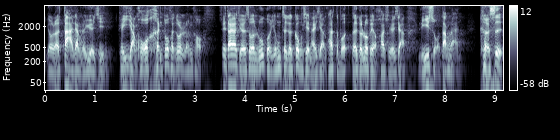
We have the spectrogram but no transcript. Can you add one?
有了大量的跃进，可以养活很多很多的人口。所以大家觉得说，如果用这个贡献来讲，他得得个诺贝尔化学奖理所当然。可是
